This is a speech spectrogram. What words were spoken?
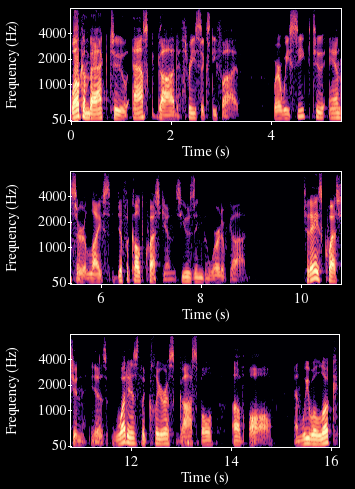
Welcome back to Ask God 365, where we seek to answer life's difficult questions using the Word of God. Today's question is What is the clearest gospel of all? And we will look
